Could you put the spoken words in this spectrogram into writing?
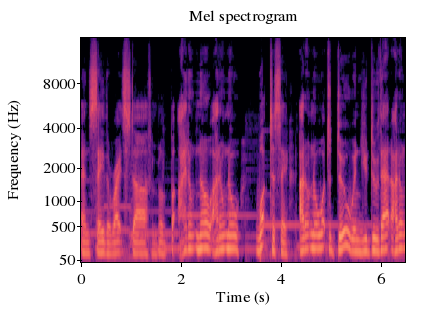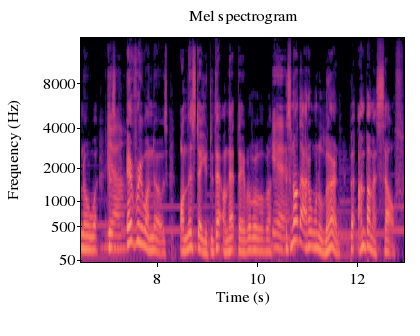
and say the right stuff and blah, blah, but I don't know. I don't know what to say. I don't know what to do when you do that. I don't know what because Yeah. everyone knows on this day you do that, on that day, blah blah blah blah. Yeah. It's not that I don't want to learn, but I'm by myself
